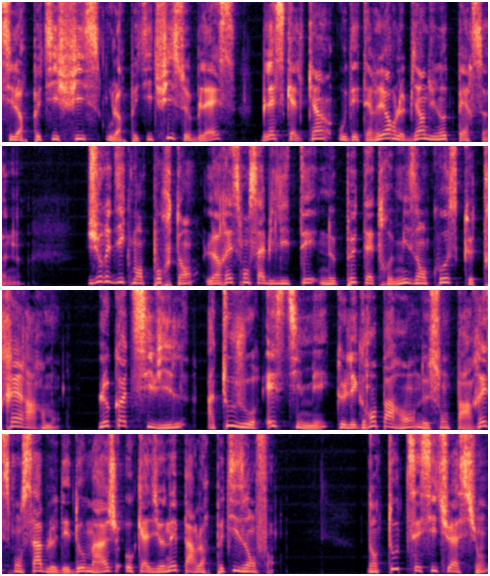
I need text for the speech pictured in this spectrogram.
si leur petit-fils ou leur petite-fille se blesse, blesse quelqu'un ou détériore le bien d'une autre personne. Juridiquement pourtant, leur responsabilité ne peut être mise en cause que très rarement. Le Code civil a toujours estimé que les grands-parents ne sont pas responsables des dommages occasionnés par leurs petits-enfants. Dans toutes ces situations,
